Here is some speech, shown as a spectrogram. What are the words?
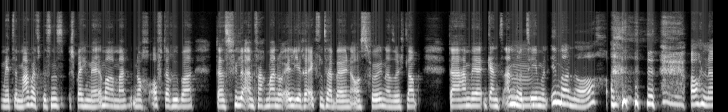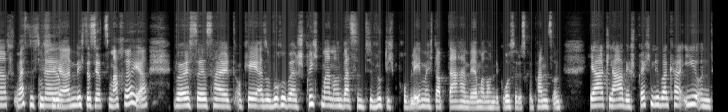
jetzt im Marktplatzbusiness sprechen wir immer noch oft darüber, dass viele einfach manuell ihre Excel-Tabellen ausfüllen. Also ich glaube, da haben wir ganz andere mhm. Themen immer noch, auch nach, weiß nicht wie viele Jahren ich das jetzt mache, ja, versus halt, okay, also worüber spricht man und was sind wirklich Probleme? Ich glaube, da haben wir immer noch eine große Diskrepanz. Und ja, klar, wir sprechen über KI und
